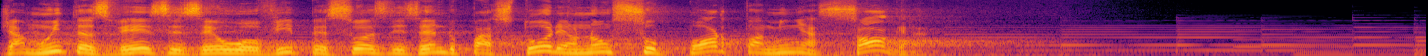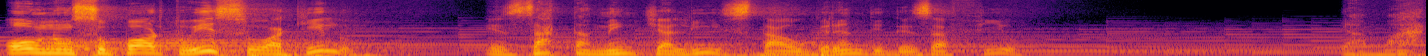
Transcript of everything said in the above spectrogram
Já muitas vezes eu ouvi pessoas dizendo, pastor, eu não suporto a minha sogra. Ou não suporto isso ou aquilo. Exatamente ali está o grande desafio de amar.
